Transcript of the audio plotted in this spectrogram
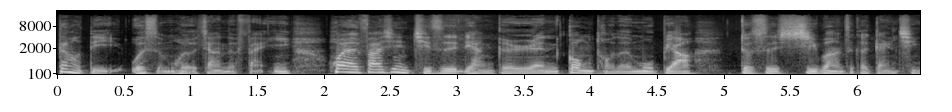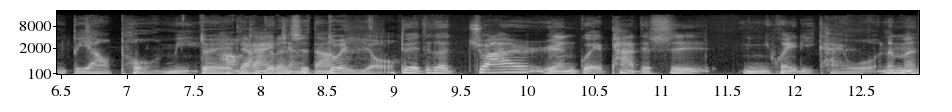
到底为什么会有这样的反应。后来发现，其实两个人共同的目标都是希望这个感情不要破灭。对，两个人是队友。对，这个抓人鬼怕的是你会离开我，那么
